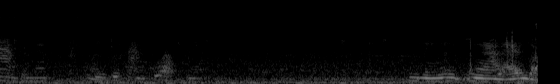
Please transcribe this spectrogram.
น้ำใช่ไหมยิงทุกทางพวกเนี่ยคือหนึ่งมันงาหลายมันบั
